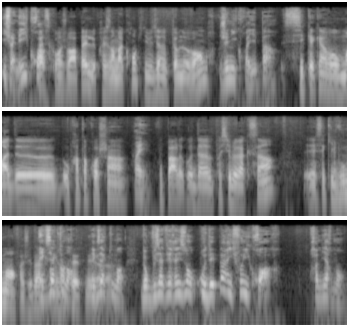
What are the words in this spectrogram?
Il fallait y croire. Parce que je me rappelle le président Macron qui nous dit en octobre-novembre. Je n'y croyais pas. Si quelqu'un au mois de, au printemps prochain, vous parle d'un possible vaccin, c'est qu'il vous ment. Enfin, c'est pas exactement. tête, mais euh, exactement. Donc vous avez raison. Au départ, il faut y croire. Premièrement.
